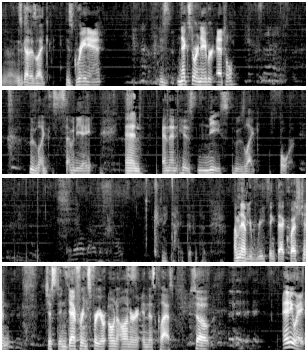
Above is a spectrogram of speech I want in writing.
You know, he's got his like his great aunt, his next door neighbor Ethel, who's like seventy eight, and and then his niece who's like four. Can they all die at different times? Can they die at different times? I'm gonna have you rethink that question, just in deference for your own honor in this class. So, anyway,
